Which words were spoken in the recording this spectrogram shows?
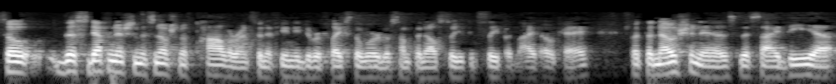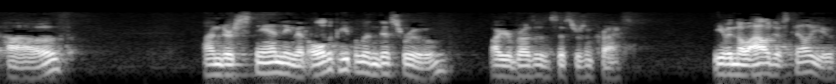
So this definition, this notion of tolerance, and if you need to replace the word with something else so you can sleep at night, okay. But the notion is this idea of understanding that all the people in this room are your brothers and sisters in Christ. Even though I'll just tell you,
